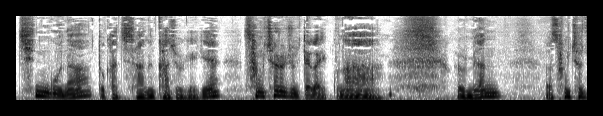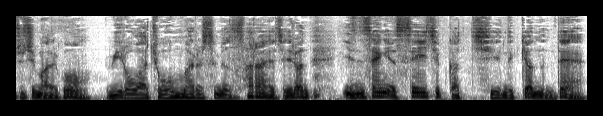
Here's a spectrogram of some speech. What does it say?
친구나 또 같이 사는 가족에게 상처를 줄 때가 있구나. 그러면 상처 주지 말고 위로와 좋은 말을 쓰면서 살아야지 이런 인생 에세이집 같이 느꼈는데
